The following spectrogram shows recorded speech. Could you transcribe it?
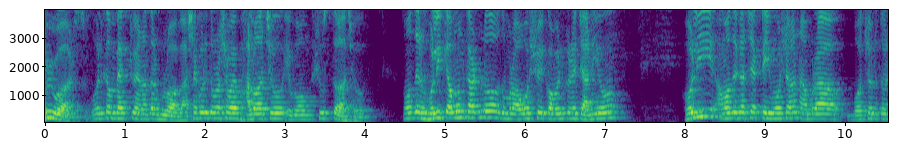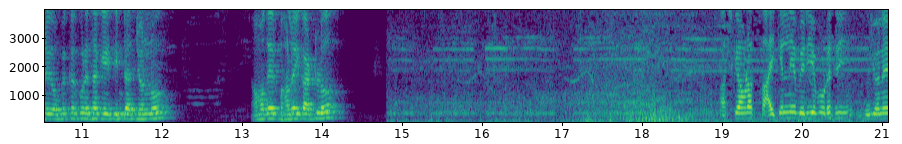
viewers welcome back to another blog আশা করি তোমরা সবাই ভালো আছো এবং সুস্থ আছো। তোমাদের হোলি কেমন কাটলো, তোমরা অবশ্যই কমেন্ট করে জানিও। হোলি আমাদের কাছে একটা ইমোশন আমরা বছর ধরে অপেক্ষা করে থাকি এই দিনটার জন্য। আমাদের ভালোই কাটলো। আজকে আমরা সাইকেল নিয়ে বেরিয়ে পড়েছি দুজনে।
